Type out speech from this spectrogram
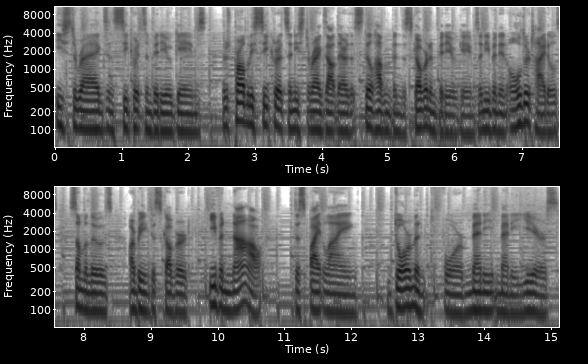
Easter eggs and secrets in video games. There's probably secrets and Easter eggs out there that still haven't been discovered in video games, and even in older titles, some of those are being discovered even now, despite lying dormant for many, many years.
